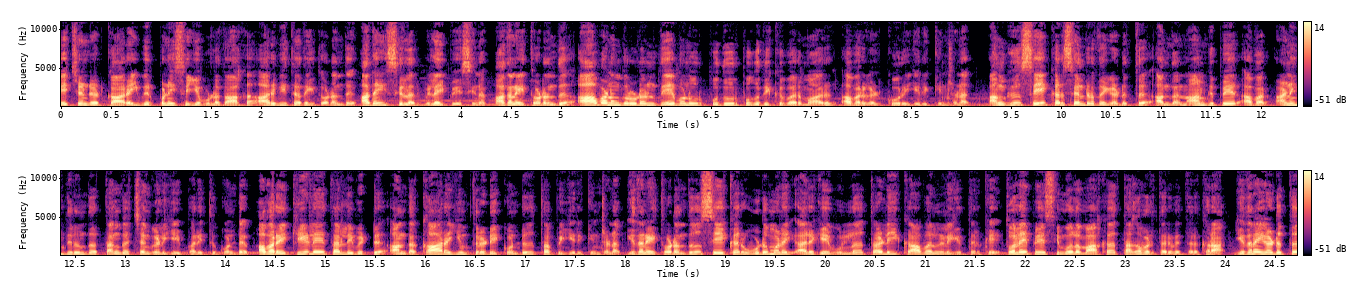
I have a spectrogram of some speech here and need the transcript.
எயிட் ஹண்ட்ரட் காரை விற்பனை செய்ய உள்ளதாக அறிவித்ததை தொடர்ந்து அதை சிலர் விலை பேசினர். அதனைத் தொடர்ந்து ஆவணங்களுடன் தேவனூர் புதூர் பகுதிக்கு வருமாறு அவர்கள் கூறியிருக்கின்றனர் அங்கு சேகர் சென்றதை அடுத்து அந்த நான்கு பேர் அவர் அணிந்திருந்த தங்கச் சங்கிலியை பறித்துக் கொண்டு அவரை கீழே தள்ளிவிட்டு அந்த காரையும் திருடிக் கொண்டு தப்பியிருக்கின்றனர். இதனைத் தொடர்ந்து சேகர் உடுமலை அருகே உள்ள தளி காவல் நிலையத்திற்கு தொலைபேசி மூலமாக தகவல் தெரிவித்திருக்கிறார். இதனையடுத்து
